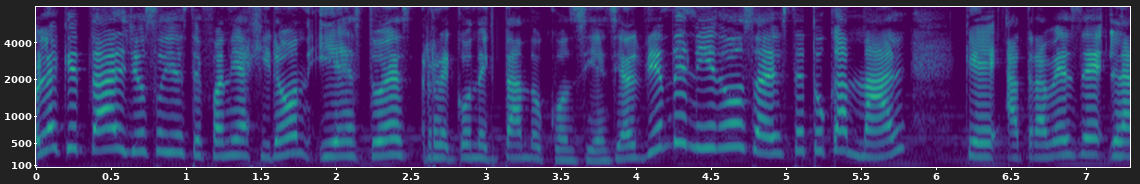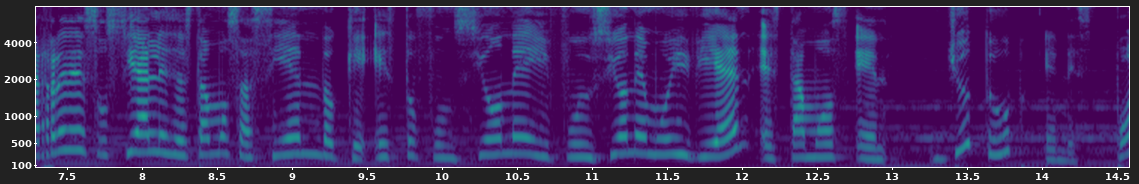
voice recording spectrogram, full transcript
Hola, ¿qué tal? Yo soy Estefanía Girón y esto es Reconectando Conciencias. Bienvenidos a este tu canal que a través de las redes sociales estamos haciendo que esto funcione y funcione muy bien. Estamos en YouTube, en Spotify,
